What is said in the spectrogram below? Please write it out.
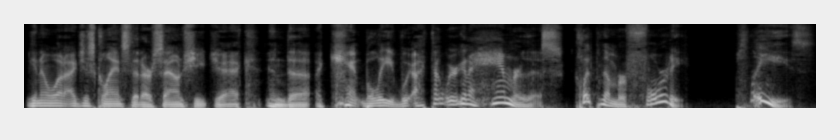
You know what? I just glanced at our sound sheet, Jack, and uh, I can't believe we, I thought we were going to hammer this. Clip number 40. Please.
